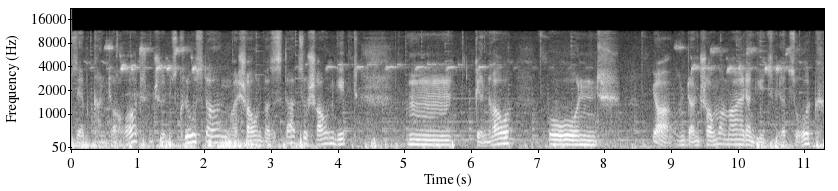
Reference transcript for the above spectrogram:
sehr bekannter Ort, ein schönes Kloster. Mal schauen, was es da zu schauen gibt. Mm, genau. Und ja, und dann schauen wir mal, dann geht es wieder zurück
